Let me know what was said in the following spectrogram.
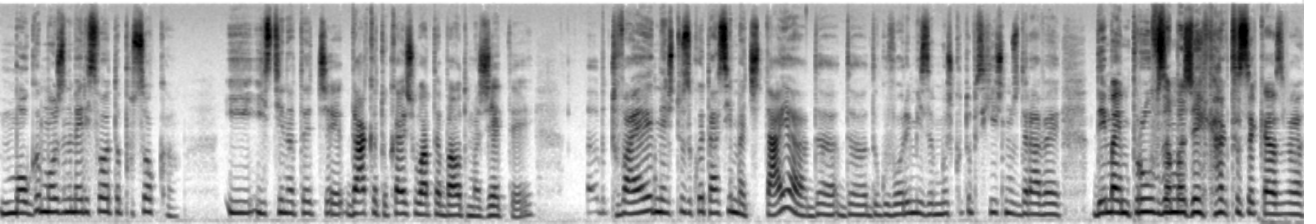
мога, може да намери своята посока. И истината е, че да, като кажеш what about мъжете, това е нещо, за което аз и мечтая да, да, да говорим и за мъжкото психично здраве, да има импрув за мъже, както се казва.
